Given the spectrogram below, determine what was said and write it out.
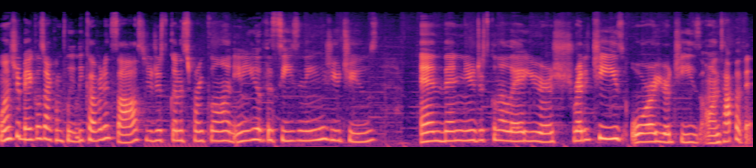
Once your bagels are completely covered in sauce, you're just going to sprinkle on any of the seasonings you choose. And then you're just going to lay your shredded cheese or your cheese on top of it.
